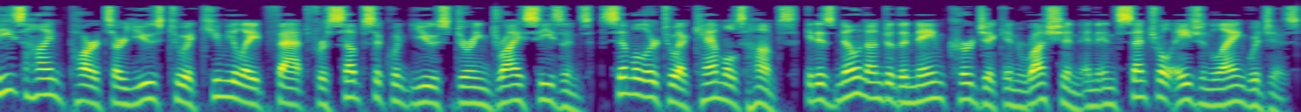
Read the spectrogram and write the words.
These hind parts are used to accumulate fat for subsequent use during dry seasons, similar to a camel's humps. It is known under the name kurdyuk in Russian and in Central Asian languages.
